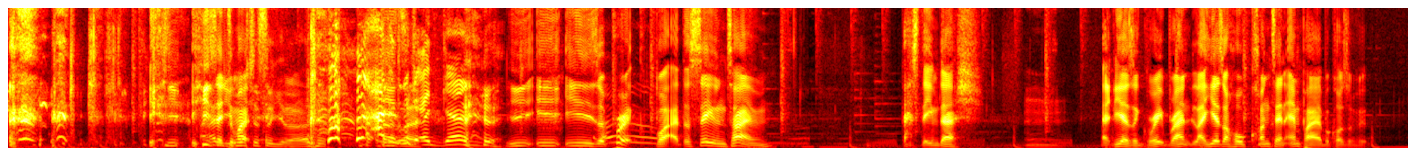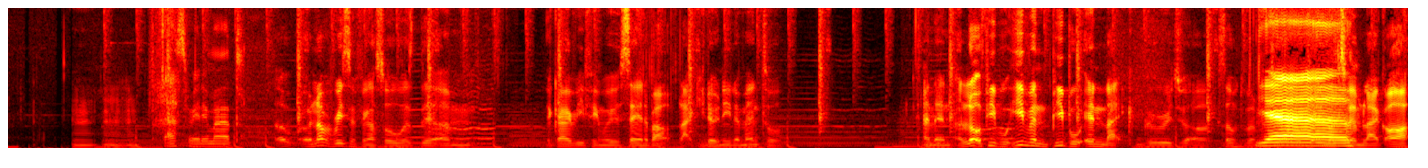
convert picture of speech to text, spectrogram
he, he said you might. watch this thing, you know. I need to again. He, he he's a prick, but at the same time, that's Dame Dash. And he has a great brand. Like he has a whole content empire because of it. That's really mad. Uh, another recent thing I saw was the um the Gary Vee thing we were saying about like you don't need a mentor. And then a lot of people, even people in like Guru Twitter, self development, Yeah. to him like, oh,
